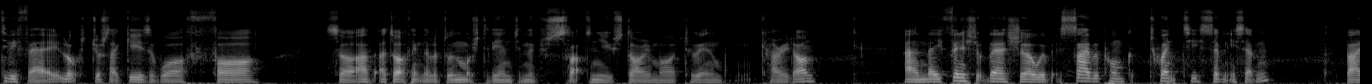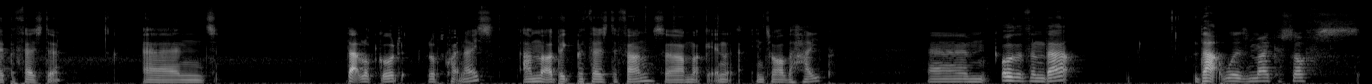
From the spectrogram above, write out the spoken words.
to be fair, it looks just like Gears of War 4, so I, I don't think they'll have done much to the engine, they've just slapped a new story mode to it and carried on. And they finished up their show with Cyberpunk 2077 by Bethesda, and that looked good, looked quite nice. I'm not a big Bethesda fan, so I'm not getting into all the hype. Um, other than that, that was Microsoft's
